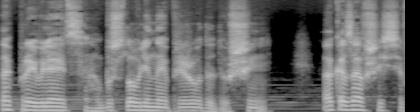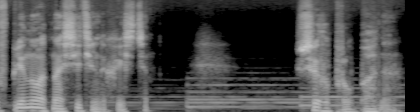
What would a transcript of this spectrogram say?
Так проявляется обусловленная природа души, оказавшейся в плену относительных истин. Шила Праупада,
